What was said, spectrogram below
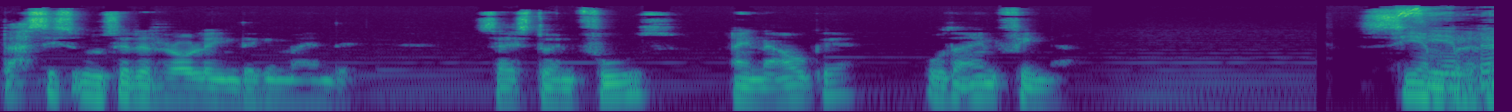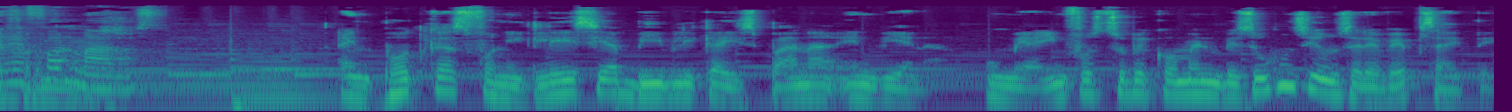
das ist unsere Rolle in der Gemeinde. Seist du ein Fuß, ein Auge oder ein Finger. Siempre reformados. Ein Podcast von Iglesia Biblica Hispana en Viena. Um mehr Infos zu bekommen, besuchen Sie unsere Webseite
